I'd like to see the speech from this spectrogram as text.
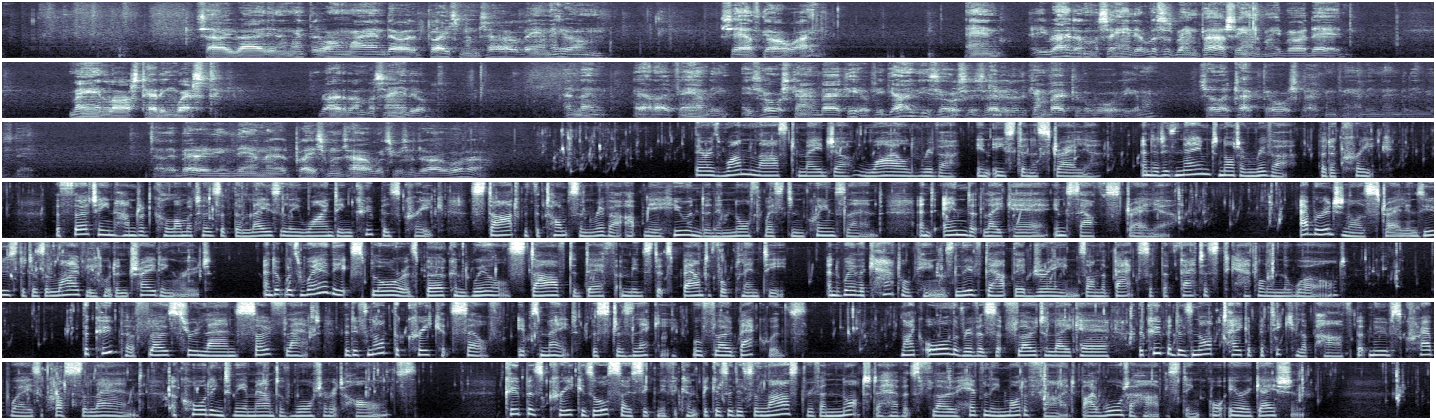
So he rode in and went the wrong way and died at policeman's hole down here on South Galway. And he rode on the sandhill. This has been passed down to me by Dad. Man lost heading west. It on the sandhills. And then how they found him, his horse came back here. If he gave his horse his head, it'd come back to the water, you know. So they tracked the horse back and found him then, but he was dead. So they buried him down there at Policeman's Hole, which was a dry water There is one last major wild river in eastern Australia, and it is named not a river, but a creek. The 1300 kilometres of the lazily winding Coopers Creek start with the Thomson River up near Hughenden in northwestern Queensland and end at Lake Eyre in South Australia. Aboriginal Australians used it as a livelihood and trading route, and it was where the explorers Burke and Wills starved to death amidst its bountiful plenty, and where the cattle kings lived out their dreams on the backs of the fattest cattle in the world. The Cooper flows through lands so flat that if not the creek itself, its mate, the Strzelecki, will flow backwards. Like all the rivers that flow to Lake Eyre, the Cooper does not take a particular path but moves crabways across the land according to the amount of water it holds. Cooper's Creek is also significant because it is the last river not to have its flow heavily modified by water harvesting or irrigation.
